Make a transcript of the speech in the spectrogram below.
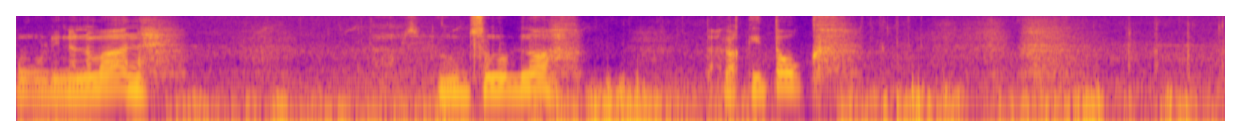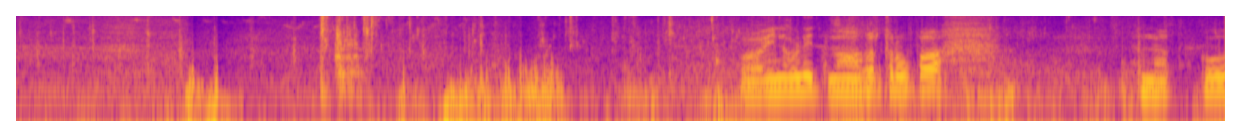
Huli na naman. Sunod-sunod na. Talakitok. Pain ulit mga katropa. Naku,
